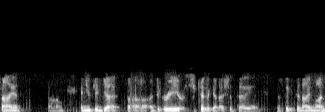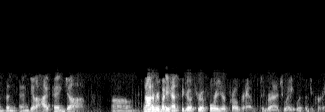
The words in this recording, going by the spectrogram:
science. Um, and you can get uh, a degree or a certificate, I should say, in six to nine months and, and get a high paying job. Um, not everybody has to go through a four year program to graduate with a degree.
